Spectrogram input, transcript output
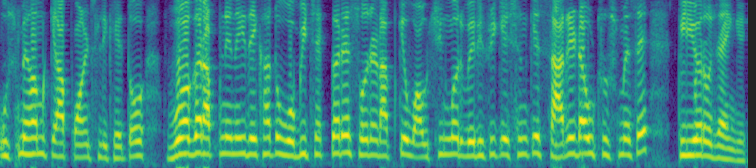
उसमें हम क्या पॉइंट्स लिखे? तो वो अगर आपने नहीं देखा तो वो भी चेक करें सो दैट आपके वाउचिंग और वेरिफिकेशन के सारे डाउट्स उसमें से क्लियर हो जाएँगे।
